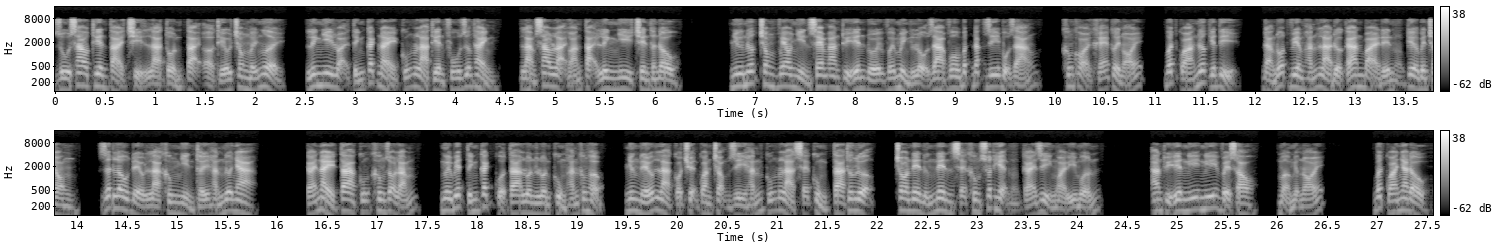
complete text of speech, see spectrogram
dù sao thiên tài chỉ là tồn tại ở thiếu trong mấy người, linh nhi loại tính cách này cũng là thiên phú dưỡng thành, làm sao lại oán tại linh nhi trên thân đâu? Như nước trong veo nhìn xem an thủy yên đối với mình lộ ra vô bất đắc dĩ bộ dáng, không khỏi khẽ cười nói, bất quá nước yến tỷ, đảng đốt viêm hắn là được an bài đến kia bên trong, rất lâu đều là không nhìn thấy hắn nữa nha. Cái này ta cũng không rõ lắm, ngươi biết tính cách của ta luôn luôn cùng hắn không hợp, nhưng nếu là có chuyện quan trọng gì hắn cũng là sẽ cùng ta thương lượng, cho nên ứng nên sẽ không xuất hiện cái gì ngoài ý mớn an thủy yên nghĩ nghĩ về sau mở miệng nói. Bất quá nha đầu,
